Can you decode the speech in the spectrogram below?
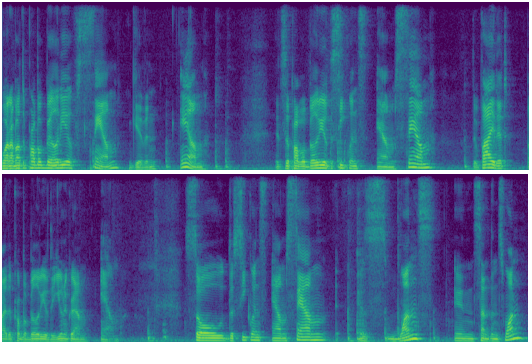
What about the probability of Sam given M? It's the probability of the sequence M SAM divided by the probability of the unigram M. So the sequence M SAM is once in sentence one,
